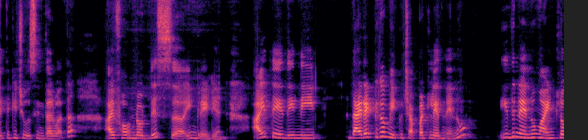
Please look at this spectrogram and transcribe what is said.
ఎతికి చూసిన తర్వాత I found out this ingredient అయితే దీన్ని డైరెక్ట్గా మీకు చెప్పట్లేదు నేను. ఇది నేను మా ఇంట్లో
